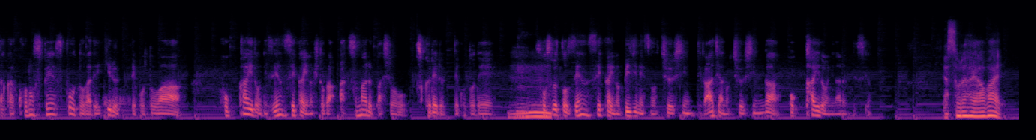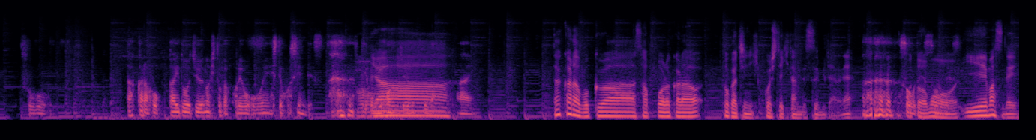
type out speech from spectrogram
だからこのスペースポートができるってことは、北海道に全世界の人が集まる場所を作れるってことで、んそうすると全世界のビジネスの中心っていうか、アジアの中心が北海道になるんですよ。いや、それはやばい。そう。だから北海道中の人がこれを応援してほしいんです。いや が。はい。だから僕は札幌から十勝に引っ越してきたんですみたいなね。そうです。ことをもそう言えますね。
